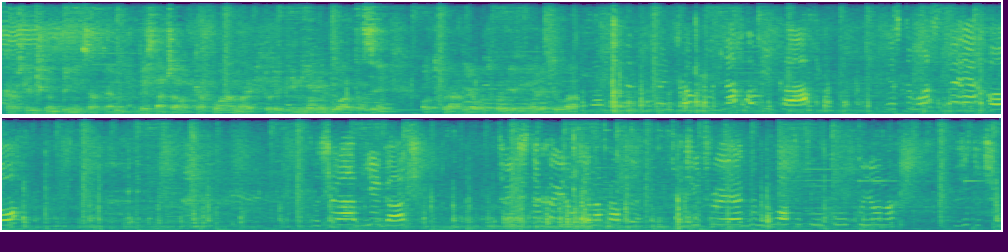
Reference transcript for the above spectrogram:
W każdej świątyni zatem wyznaczano kapłana, który w imieniu władcy odprawiał odpowiednie rytuały. Dla chomika jest mocne echo. Trzeba biegać. To jest taka iluzja naprawdę. Ja się czuję jakbym była w takim kółku i ona... Gdzie to trzeba?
